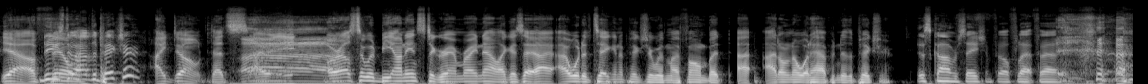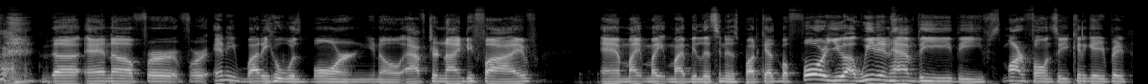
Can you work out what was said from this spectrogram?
yeah. A Do you film. still have the picture? I don't. That's Ah. I, it- or else it would be on Instagram right now. Like I said, I, I would have taken a picture with my phone, but I, I don't know what happened to the picture. This conversation fell flat fast. the and uh for for anybody who was born you know after 95 and might might might be listening to this podcast before you uh, we didn't have the the smartphone so you couldn't get your picture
